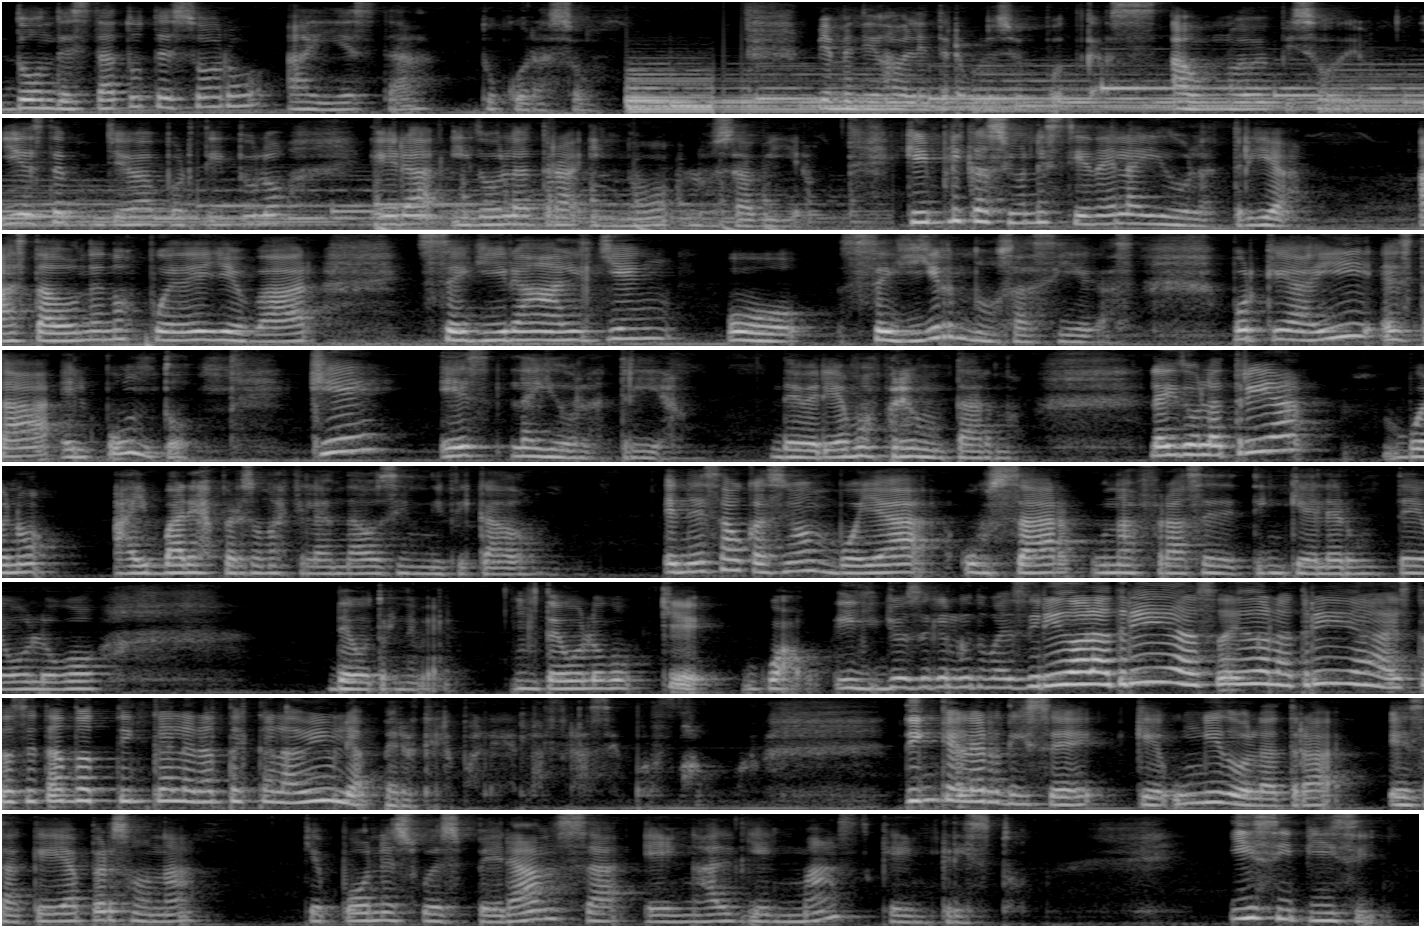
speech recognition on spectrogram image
Donde está tu tesoro, ahí está tu corazón. Bienvenidos a Valiente Revolución Podcast, a un nuevo episodio. Y este lleva por título Era idólatra y no lo sabía. ¿Qué implicaciones tiene la idolatría? ¿Hasta dónde nos puede llevar seguir a alguien o seguirnos a ciegas? Porque ahí está el punto. ¿Qué es la idolatría? Deberíamos preguntarnos. La idolatría, bueno, hay varias personas que le han dado significado. En esa ocasión voy a usar una frase de Tim Keller, un teólogo de otro nivel. Un teólogo que, wow, y yo sé que uno va a decir, idolatría, soy idolatría, está citando a Tim Keller antes que la Biblia, pero es que le voy a leer la frase, por favor. Tim Keller dice que un idólatra es aquella persona que pone su esperanza en alguien más que en Cristo. Easy peasy.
